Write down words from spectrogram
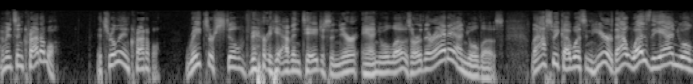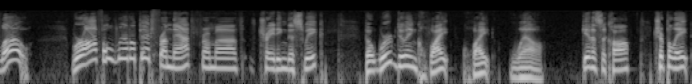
I mean, it's incredible. It's really incredible. Rates are still very advantageous and near annual lows, or they're at annual lows. Last week I wasn't here. That was the annual low. We're off a little bit from that from uh, trading this week, but we're doing quite quite well. Give us a call, 888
